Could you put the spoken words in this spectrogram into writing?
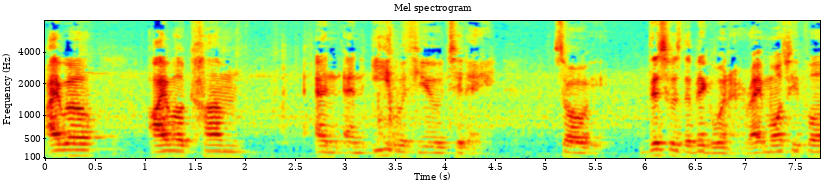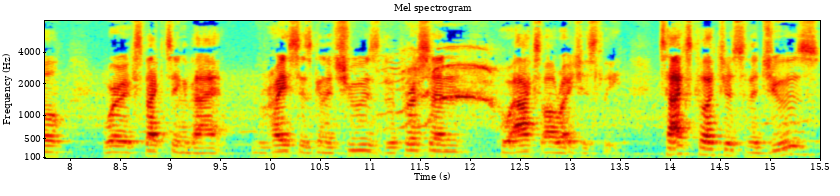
I will, I will come and and eat with you today." So this was the big winner, right? Most people were expecting that Christ is going to choose the person who acts all righteously. Tax collectors to the Jews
